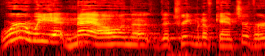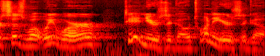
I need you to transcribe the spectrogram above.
Where are we at now in the, the treatment of cancer versus what we were 10 years ago, 20 years ago?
